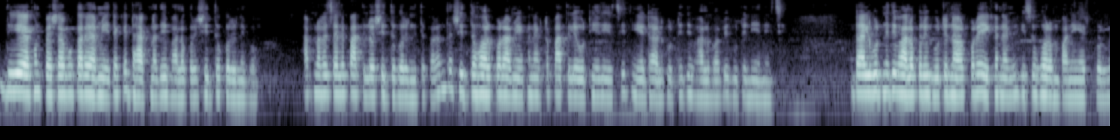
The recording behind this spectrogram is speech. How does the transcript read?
দিয়ে এখন প্রেশার কুকারে আমি এটাকে ঢাকনা দিয়ে ভালো করে সিদ্ধ করে নেব। আপনারা চাইলে পাতিলেও সিদ্ধ করে নিতে পারেন। তো সিদ্ধ হওয়ার পর আমি এখানে একটা পাতিলে উঠিয়ে নিয়েছি, নিয়ে ডাল ঘুটনি দিয়ে ভালোভাবে গুটে নিয়ে নিয়েছি। ডাল ঘুটনি দিয়ে ভালো করে গুটে নেওয়ার পরে এখানে আমি কিছু গরম পানি অ্যাড করব।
